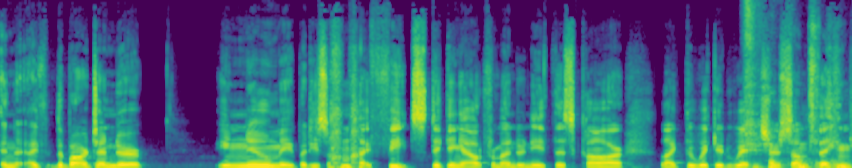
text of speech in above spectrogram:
and I, the bartender he knew me, but he saw my feet sticking out from underneath this car like the Wicked Witch or something.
